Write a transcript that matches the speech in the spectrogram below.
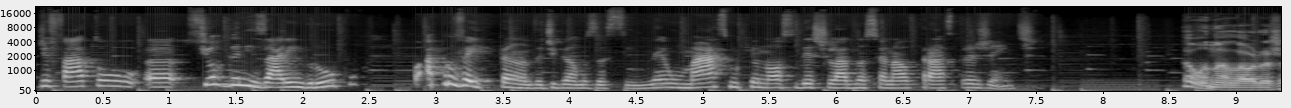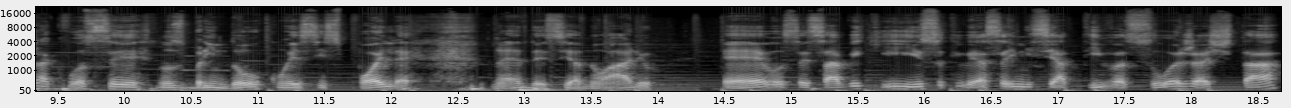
de fato, uh, se organizar em grupo, aproveitando, digamos assim, né, o máximo que o nosso destilado nacional traz para gente. Então, Ana Laura, já que você nos brindou com esse spoiler né, desse anuário, é, você sabe que isso que essa iniciativa sua já está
